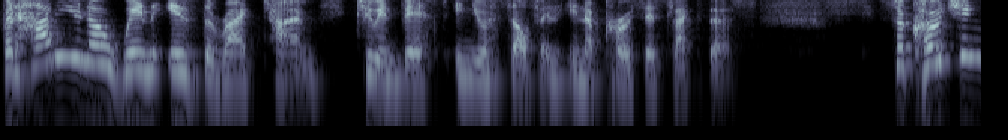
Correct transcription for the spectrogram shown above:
but how do you know when is the right time to invest in yourself and in a process like this? So coaching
